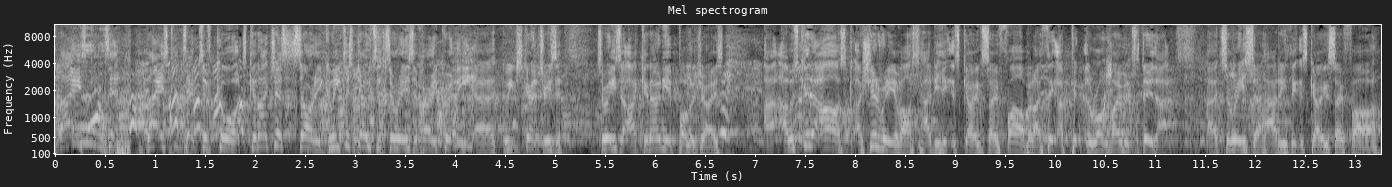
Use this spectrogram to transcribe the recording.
that, is contempt, that is contempt of court. Can I just, sorry, can we just go to Teresa very quickly? Uh, can we just go to Teresa? Teresa, I can only apologise. Uh, I was going to ask, I should really have asked, how do you think it's going so far? But I think I picked the wrong moment to do that. Uh, Teresa, how do you think it's going so far?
